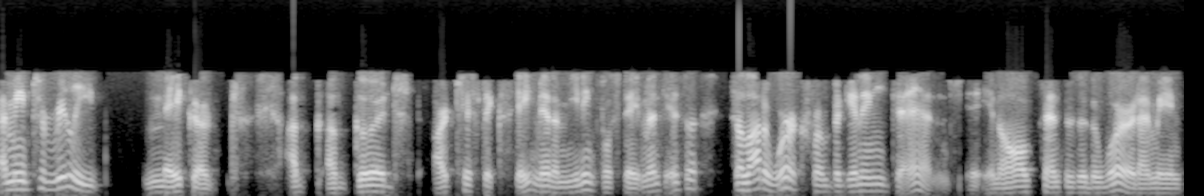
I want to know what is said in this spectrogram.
I mean, to really make a a, a good artistic statement, a meaningful statement, is a it's a lot of work from beginning to end in all senses of the word. I mean,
